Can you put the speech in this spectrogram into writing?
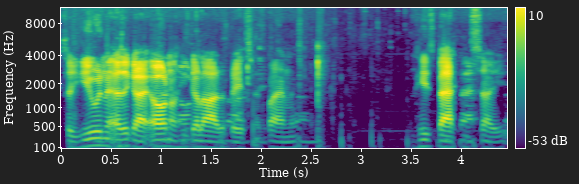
So you and the other guy. Oh no, he got out of the basement finally. He's back in sight.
